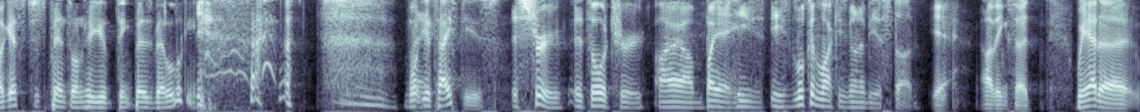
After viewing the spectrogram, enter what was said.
I guess it just depends on who you think is better looking. what your taste is. It's true. It's all true. I um, but yeah, he's he's looking like he's going to be a stud. Yeah, I think so. We had a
